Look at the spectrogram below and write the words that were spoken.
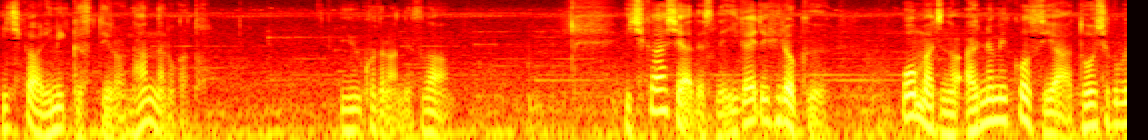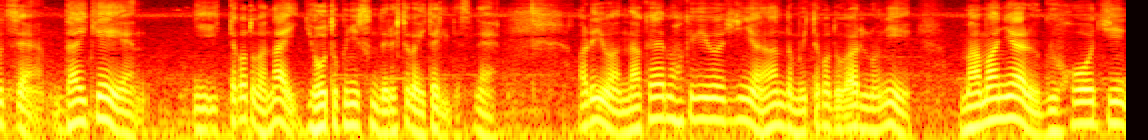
市川リミックスっていうのは何なのかということなんですが、市川市はですね、意外と広く、大町の有波コースや動植物園、大敬園に行ったことがない行徳に住んでいる人がいたりですね、あるいは中山白行寺には何度も行ったことがあるのに、ママにある愚法寺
